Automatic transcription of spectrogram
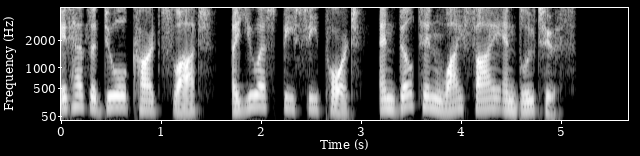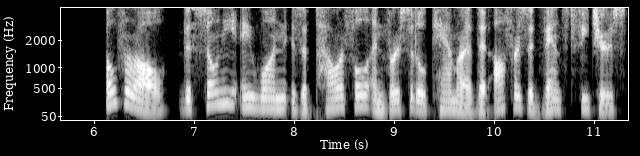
it has a dual card slot, a USB-C port, and built-in Wi-Fi and Bluetooth. Overall, the Sony A1 is a powerful and versatile camera that offers advanced features,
